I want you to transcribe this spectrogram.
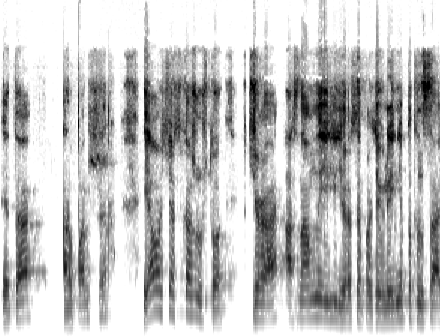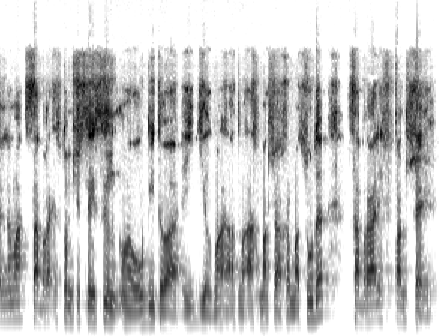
это Паншер. Я вам сейчас скажу, что вчера основные лидеры сопротивления потенциального, в том числе и сын э, убитого ИГИЛ Ахмадшаха Масуда, собрались в Паншере.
